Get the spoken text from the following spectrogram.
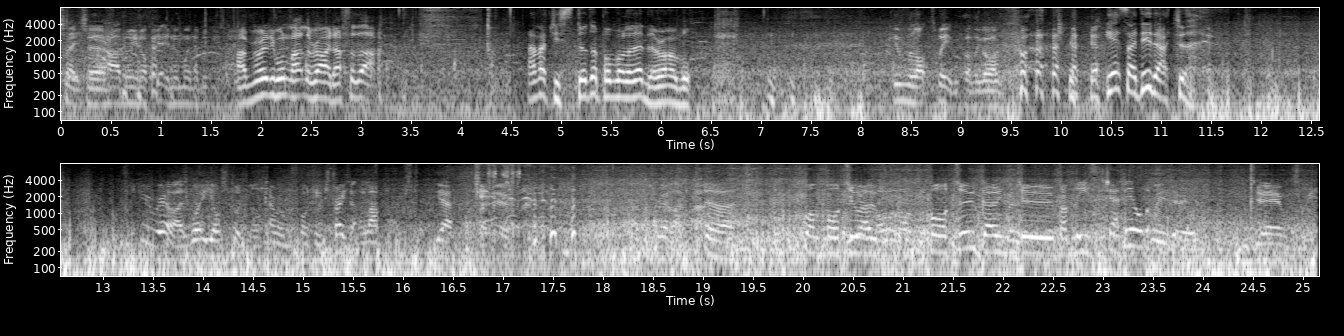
So it's hard enough getting them when they're I really wouldn't like the ride after that. I've actually stood up on one of them, they're horrible. Give them a lot to eat before they go on. yes, I did actually. Did you realise where you're stood, your camera was pointing straight at the lamppost? yeah, I do. I just realised that. Uh, 142042 going to from Leeds to Sheffield. Yeah, it was sweet.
